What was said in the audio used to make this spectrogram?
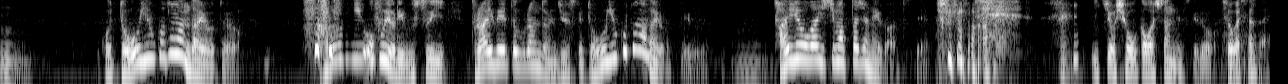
うん。これどういうことなんだよとよ。カロリーオフより薄いプライベートブランドのジュースってどういうことなのよっていう。うん。大量買いしちまったじゃねえか、つって。一応消化はしたんですけど、紹介したんかい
